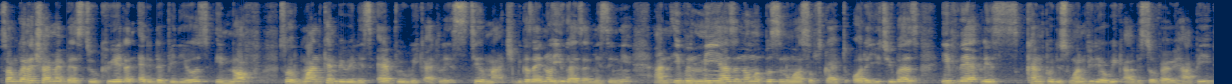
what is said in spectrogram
So I'm going to try my best to create and edit the videos enough so one can be released every week at least till March because I know you guys are missing me. And even me as a normal person who has subscribed to other youtubers. If they at least can produce one video a week i'll be so very happy.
